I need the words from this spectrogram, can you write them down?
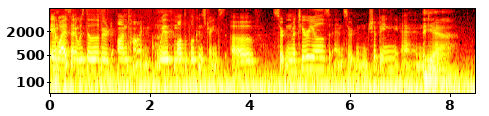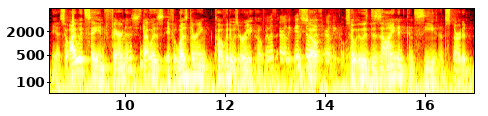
it was, and it was delivered on time with multiple constraints of certain materials and certain shipping and Yeah. Yeah. So I would say, in fairness, that was if it was during COVID, it was early COVID. it was early. It still So- was early COVID. So it was designed and conceived and started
